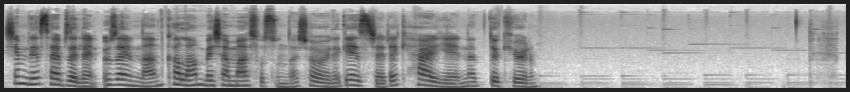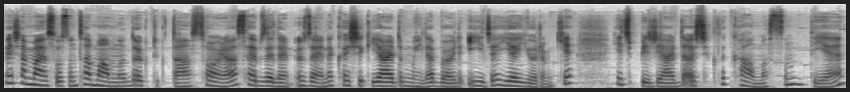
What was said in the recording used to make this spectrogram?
Şimdi sebzelerin üzerinden kalan beşamel sosunu da şöyle gezdirerek her yerine döküyorum. Beşamel sosun tamamını döktükten sonra sebzelerin üzerine kaşık yardımıyla böyle iyice yayıyorum ki hiçbir yerde açıklık kalmasın diye.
